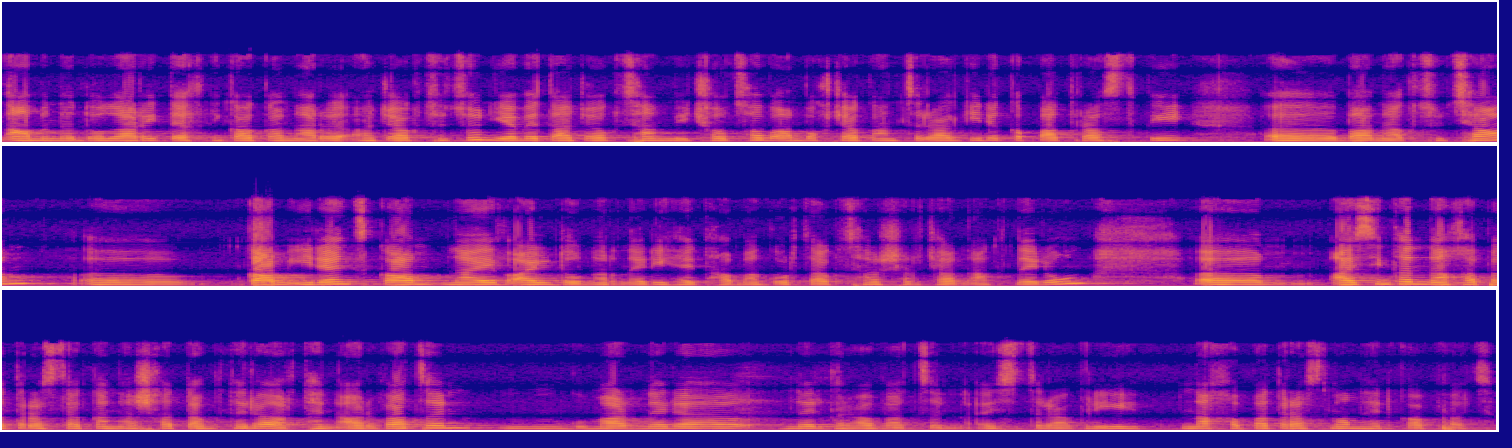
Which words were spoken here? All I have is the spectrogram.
ԱՄՆ դոլարի տեխնիկական աջակցություն եւ այդ աջակցության միջոցով ամբողջական ծրագիրը կպատրաստվի բանակցության կամ իրենց կամ նաև այլ դոնորների հետ համագործակցության շրջանակներում այսինքն նախապատրաստական աշխատանքները արդեն արված են, գումարները ներգրաված են այս ծրագրի նախապատրաստման հետ կապված։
